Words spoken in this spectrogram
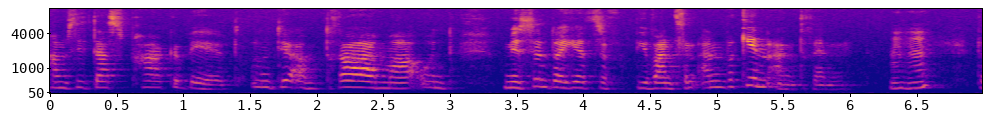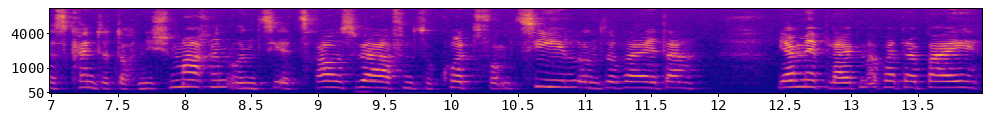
haben sie das Paar gewählt. Und die am Drama und wir sind da jetzt, die waren von Anbeginn an drin. Mhm. Das könnt ihr doch nicht machen, uns jetzt rauswerfen, so kurz vom Ziel und so weiter. Ja, wir bleiben aber dabei.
